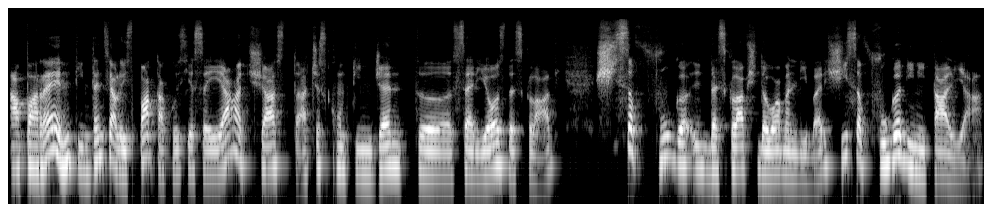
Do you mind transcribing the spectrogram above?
aparent, intenția lui Spartacus este să ia aceast, acest contingent uh, serios de sclavi și să fugă de sclavi și de oameni liberi și să fugă din Italia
